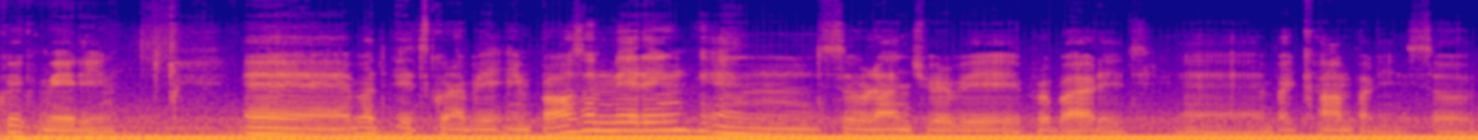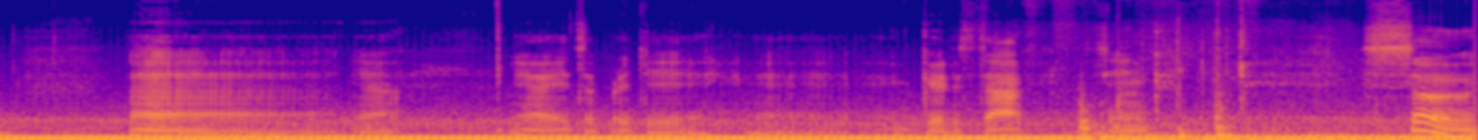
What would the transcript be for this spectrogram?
quick meeting. Uh, but it's gonna be in-person meeting, and so lunch will be provided uh, by company. So uh, yeah, yeah, it's a pretty good stuff, I think. So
